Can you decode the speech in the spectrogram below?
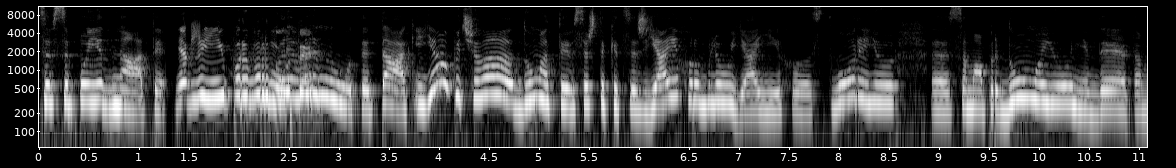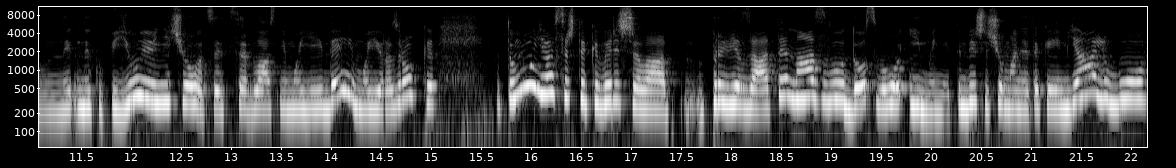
це все поєднати. Як же її перевернути? Перевернути, так. І я почала думати, все ж таки, це ж я їх роблю, я їх е, створюю, е, сама придумаю, ніде там не, не копіюю нічого. Це, це власні мої ідеї, мої розробки. Тому я все ж таки вирішила прив'язати назву до свого імені. Тим більше, що в мене таке ім'я Любов.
